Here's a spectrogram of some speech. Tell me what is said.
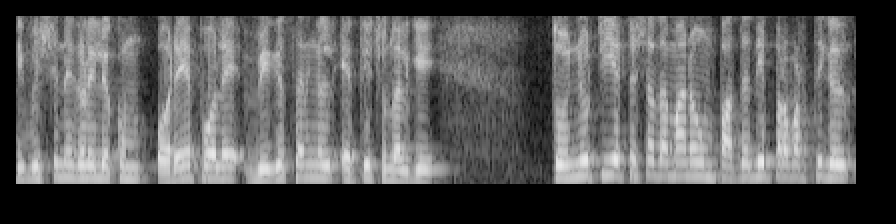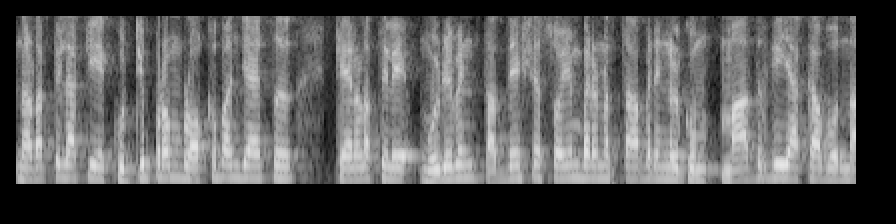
ഡിവിഷനുകളിലേക്കും ഒരേപോലെ വികസനങ്ങൾ എത്തിച്ചു നൽകി. തൊണ്ണൂറ്റിയെട്ട് ശതമാനവും പദ്ധതി പ്രവർത്തികൾ നടപ്പിലാക്കിയ കുറ്റിപ്പുറം ബ്ലോക്ക് പഞ്ചായത്ത് കേരളത്തിലെ മുഴുവൻ തദ്ദേശ സ്വയംഭരണ സ്ഥാപനങ്ങൾക്കും മാതൃകയാക്കാവുന്ന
